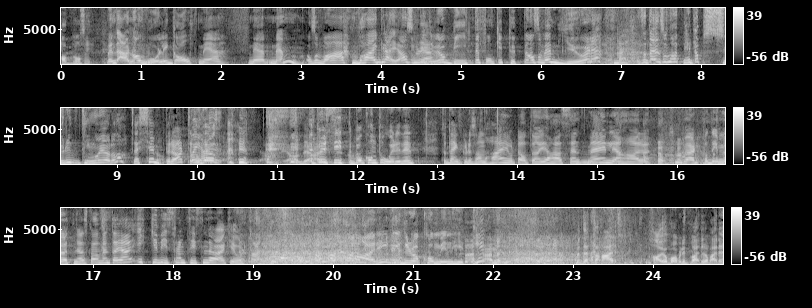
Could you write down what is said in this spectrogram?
hadde å si. Men det er noe alvorlig galt med, med menn. Altså, hva, er, hva er greia? Altså, når du Ja. driver og biter folk i puppen, altså, hvem gjør det? Altså, det er en sånn helt absurd ting å gjøre. da. Det er kjemperart. Og Og jeg- Ja, det er- Du sitter på kontoret ditt så tenker du sånn Har jeg gjort alt? Jeg har sendt mail, jeg har vært på de møtene jeg skal. Vent, da, jeg har ikke vist fram tissen. Det har jeg ikke gjort. Kari, gidder du å komme inn hit? Nei, men Men dette her har jo bare blitt verre og verre.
